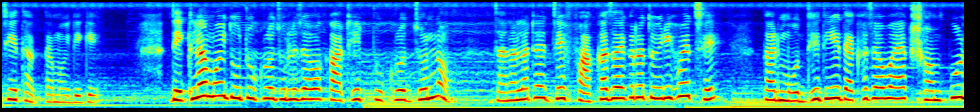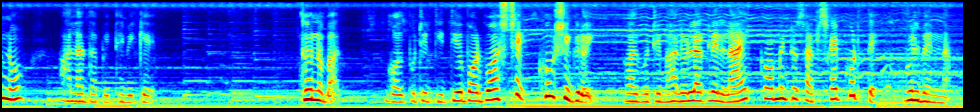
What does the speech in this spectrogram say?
চেয়ে থাকতাম ওই দিকে দেখলাম ওই দু টুকরো ঝুলে যাওয়া কাঠের টুকরোর জন্য জানালাটায় যে ফাঁকা জায়গাটা তৈরি হয়েছে, তার মধ্যে দিয়ে দেখা যাওয়া এক সম্পূর্ণ আলাদা পৃথিবীকে। ধন্যবাদ। গল্পটির দ্বিতীয় পর্ব আসছে খুব শীঘ্রই। গল্পটি ভালো লাগলে লাইক, কমেন্ট ও সাবস্ক্রাইব করতে ভুলবেন না।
